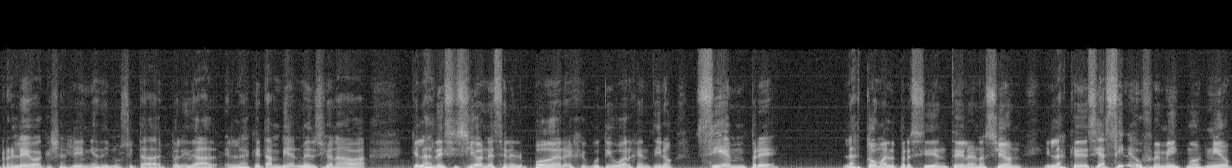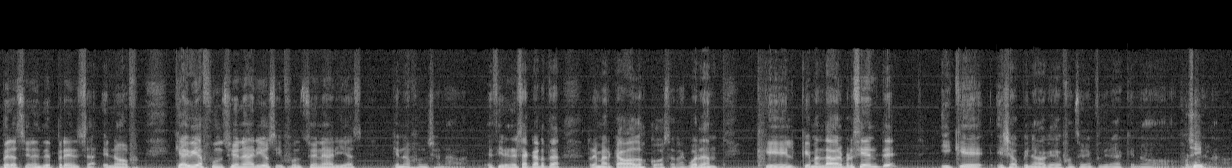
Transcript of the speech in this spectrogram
relevo aquellas líneas de inusitada actualidad en las que también mencionaba que las decisiones en el poder ejecutivo argentino siempre las toma el presidente de la nación y las que decía sin eufemismos ni operaciones de prensa en off que había funcionarios y funcionarias que no funcionaban. Es decir, en esa carta remarcaba dos cosas. Recuerdan que el que mandaba el presidente y que ella opinaba que había funcionarios y funcionarias que no funcionaban.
